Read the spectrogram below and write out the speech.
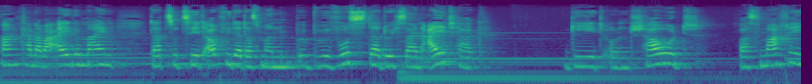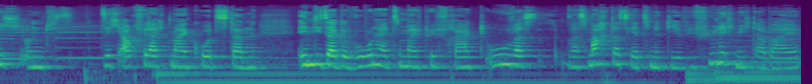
machen kann, aber allgemein dazu zählt auch wieder, dass man bewusster durch seinen Alltag geht und schaut, was mache ich und sich auch vielleicht mal kurz dann in dieser Gewohnheit zum Beispiel fragt, uh, was, was macht das jetzt mit dir? Wie fühle ich mich dabei?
